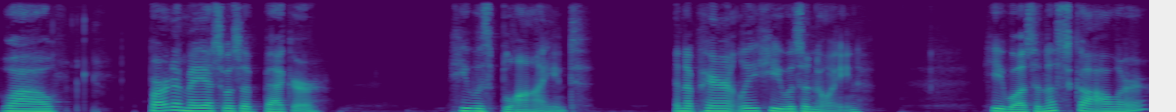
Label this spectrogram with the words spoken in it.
Wow, Bartimaeus was a beggar. He was blind, and apparently he was annoying. He wasn't a scholar,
